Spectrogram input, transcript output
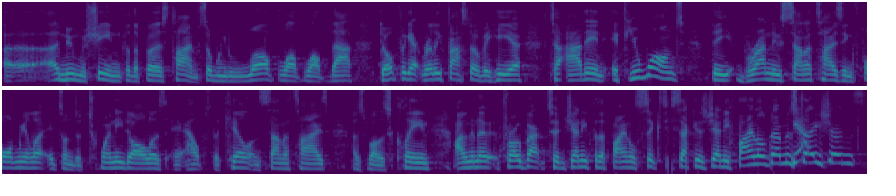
a, a new machine for the first time. So we love, love, love that. Don't forget really fast over here to add in. If you want the brand new sanitizing formula, it's under $20. It helps to kill and sanitize as well as clean. I'm gonna throw back to Jenny for the final 60 seconds. Jenny, final demonstrations.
